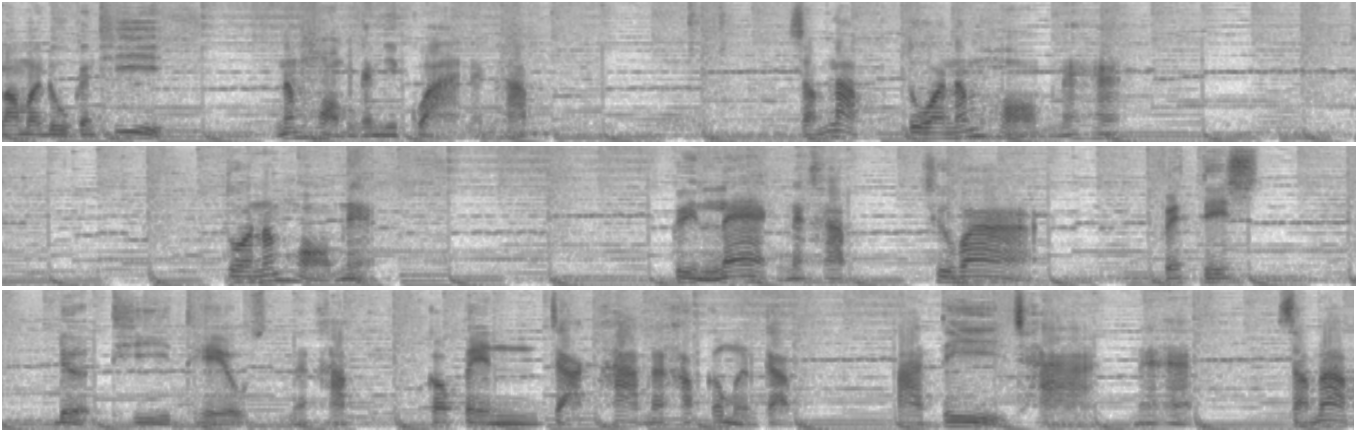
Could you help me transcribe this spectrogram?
เรามาดูกันที่น้ำหอมกันดีกว่านะครับสำหรับตัวน้ำหอมนะฮะตัวน้ำหอมเนี่ยกลิ่นแรกนะครับ ชื่อว่า Fetish The Tea Tales นะครับก็เป็นจากภาพนะครับก็เหมือนกับปาร์ตี้ชานะฮะสำหรับ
